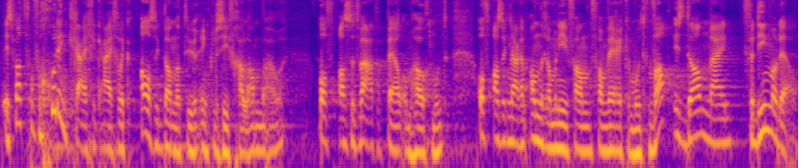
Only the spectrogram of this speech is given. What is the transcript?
is wat voor vergoeding krijg ik eigenlijk... als ik dan natuur inclusief ga landbouwen? Of als het waterpeil omhoog moet? Of als ik naar een andere manier van, van werken moet? Wat is dan mijn verdienmodel?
